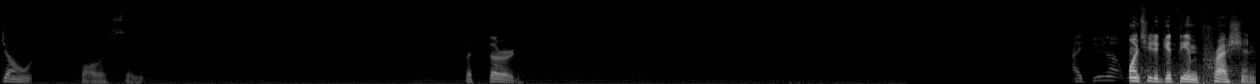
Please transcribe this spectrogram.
don't fall asleep. But third, I do not want you to get the impression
